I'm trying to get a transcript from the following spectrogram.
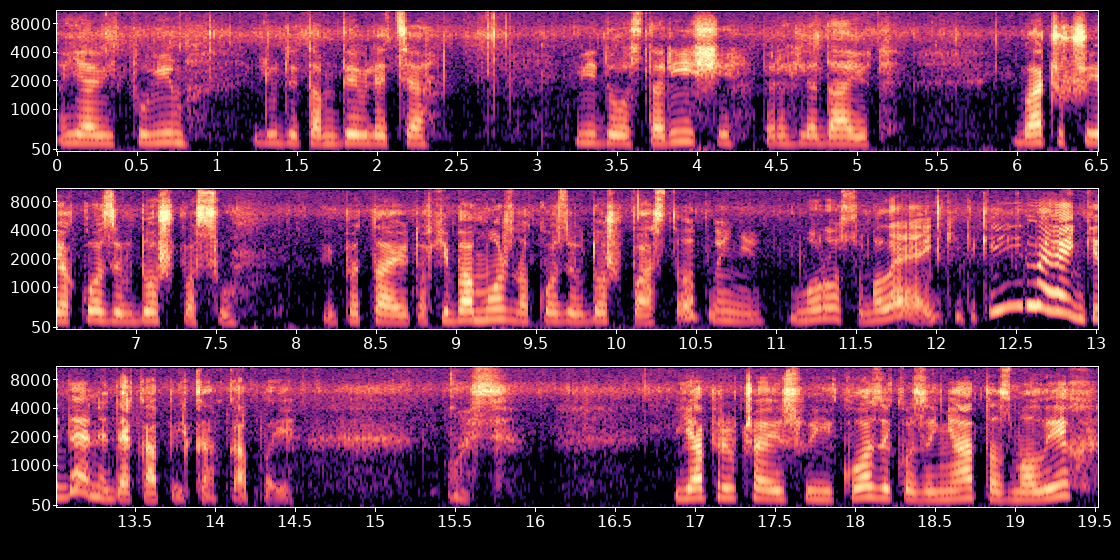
А я відповім, люди там дивляться відео старіші, переглядають. Бачу, що я кози в дощ пасу. І питають, а хіба можна кози в дощ пасти? От мені мороз маленький, такий легенький, де-не-де капелька капає. Ось. Я привчаю свої кози, козенята з малих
